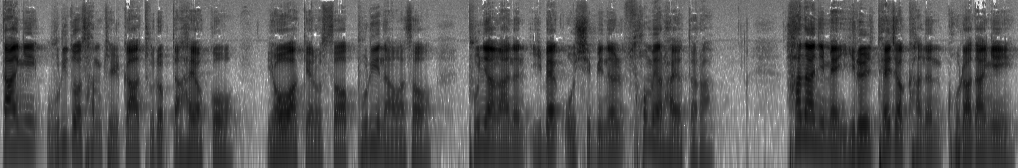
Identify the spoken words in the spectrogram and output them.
땅이 우리도 삼킬까 두렵다 하였고 여호와께로서 불이 나와서 분양하는 250인을 소멸하였더라. 하나님의 일을 대적하는 고라당이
